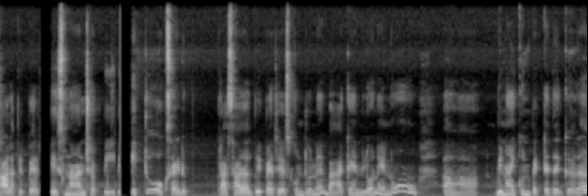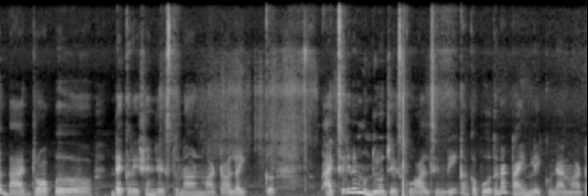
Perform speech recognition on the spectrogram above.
చాలా ప్రిపేర్ చేసిన అని చెప్పి. ఇటు ఒక సైడ్ ప్రసాదాలు ప్రిపేర్ చేసుకుంటూనే బ్యాక్ ఎండ్లో నేను uh, వినాయకుని పెట్టే దగ్గర బ్యాక్ డ్రాప్ డెకరేషన్ చేస్తున్నా అనమాట లైక్ యాక్చువల్లీ నేను ముందు రోజు చేసుకోవాల్సింది. కాకపోతే నాకు టైం లేకుండే అనమాట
